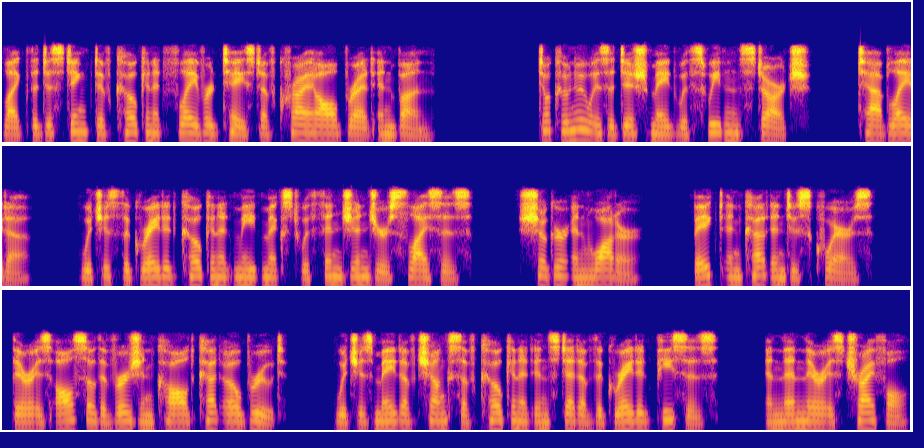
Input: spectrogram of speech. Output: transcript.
like the distinctive coconut-flavored taste of Creole bread and bun. Tokunu is a dish made with sweetened starch, tableta, which is the grated coconut meat mixed with thin ginger slices, sugar and water, baked and cut into squares. There is also the version called cut au brut, which is made of chunks of coconut instead of the grated pieces, and then there is trifle,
